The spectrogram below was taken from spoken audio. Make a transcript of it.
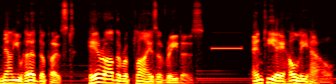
Now you heard the post, here are the replies of readers. NTA holy hell.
